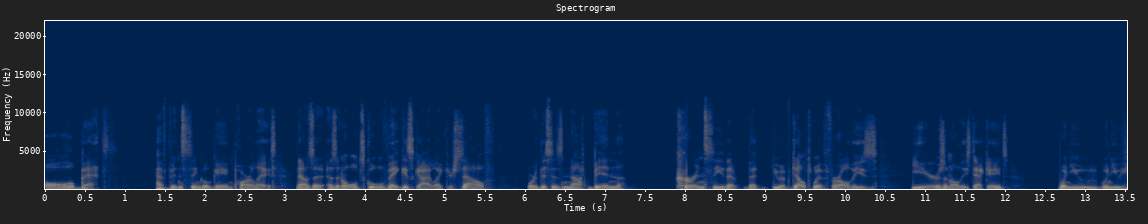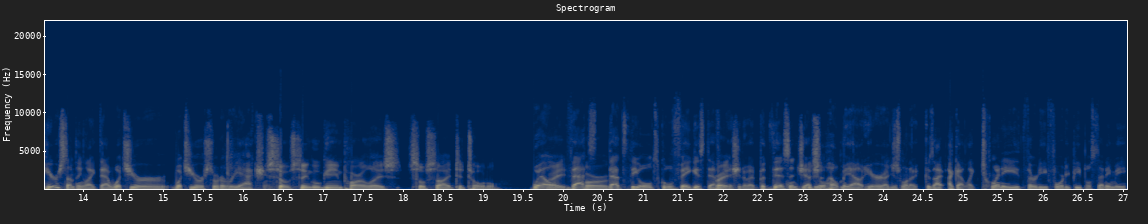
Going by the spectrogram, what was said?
all bets have been single game parlays. Now, as, a, as an old school Vegas guy like yourself, where this has not been currency that, that you have dealt with for all these years and all these decades, when you when you hear something like that, what's your what's your sort of reaction? So single game parlays, so side to total. Well, right? that's Or- that's the old school Vegas definition of it. But this, and Jeff, you'll help me out here. I just want to, because I, I got like 20, 30, 40 people sending me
